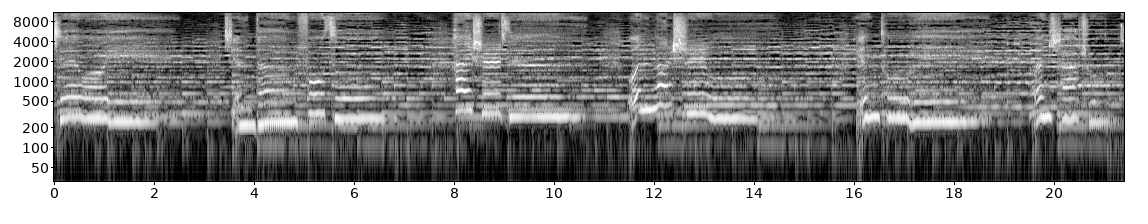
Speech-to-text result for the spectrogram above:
借我一简单富足，爱世间温暖事物，沿途为晚霞驻足，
